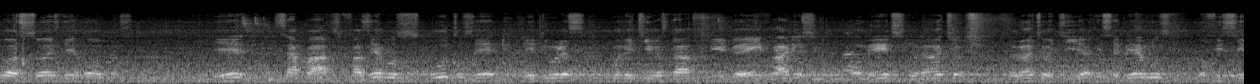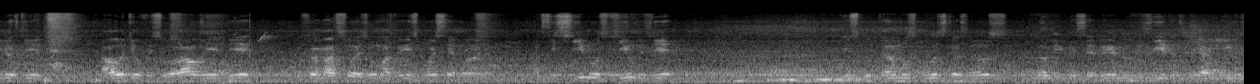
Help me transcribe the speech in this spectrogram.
doações de roupas e sapatos. Fazemos cultos e leituras coletivas da Bíblia em vários momentos durante, durante o dia. Recebemos oficinas de audiovisual e de informações uma vez por semana. Assistimos filmes e escutamos músicas nos domingos, recebendo visitas de amigos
